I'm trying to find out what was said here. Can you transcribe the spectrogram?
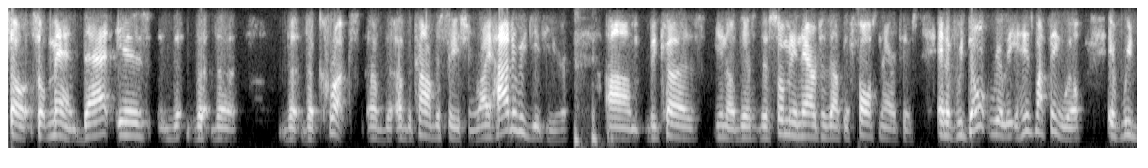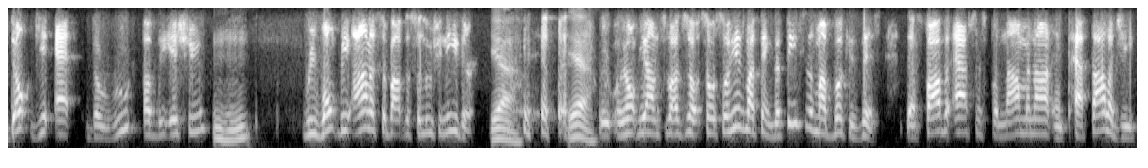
So, so man, that is the the the, the, the crux of the of the conversation, right? How do we get here? Um, because you know, there's there's so many narratives out there, false narratives, and if we don't really, and here's my thing, Will, if we don't get at the root of the issue, Mm-hmm. we won't be honest about the solution either. Yeah, yeah. we, we won't be honest about it. So, so, so here's my thing. The thesis of my book is this: that father absence phenomenon and pathology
